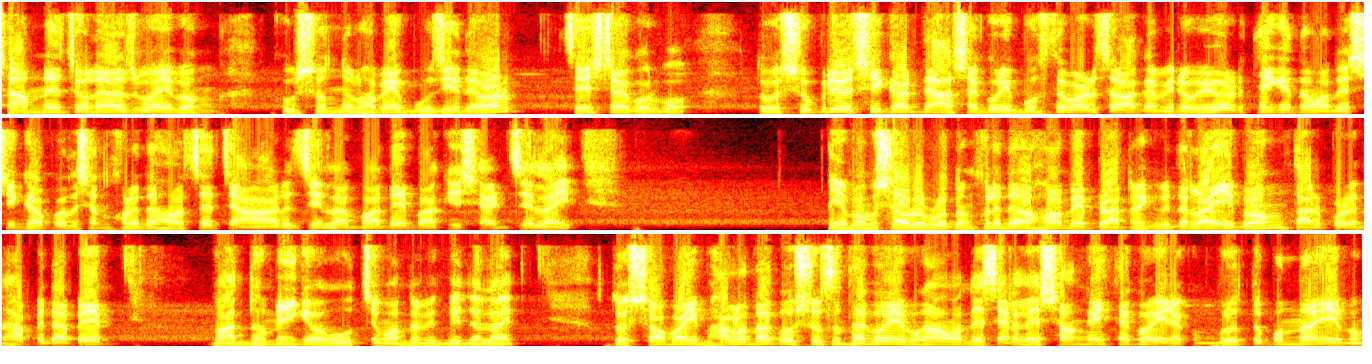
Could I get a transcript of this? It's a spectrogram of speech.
সামনে চলে আসব এবং খুব সুন্দরভাবে বুঝিয়ে দেওয়ার চেষ্টা করব। তো সুপ্রিয় শিক্ষার্থী, আশা করি বুঝতে পারছ, আগামী রবিবার থেকে তোমাদের শিক্ষা প্রতিষ্ঠান খুলে দেওয়া হচ্ছে চার জেলা বাদে বাকি ষাট জেলায়। এবং সর্বপ্রথম খুলে দেওয়া হবে প্রাথমিক বিদ্যালয় এবং তারপরে ধাপে ধাপে মাধ্যমিক এবং উচ্চ মাধ্যমিক বিদ্যালয়। তো সবাই ভালো থাকো, সুস্থ থাকো এবং আমাদের চ্যানেলের সঙ্গেই থাকো এরকম গুরুত্বপূর্ণ এবং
